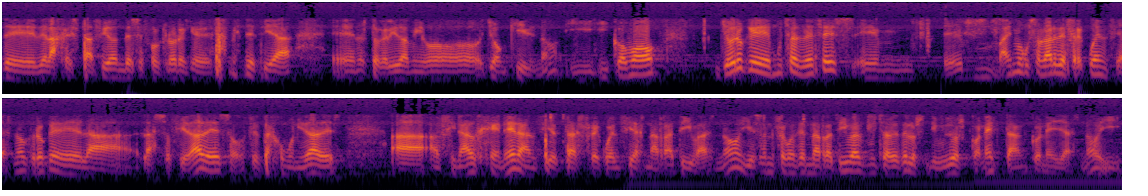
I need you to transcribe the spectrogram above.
de, la gestación de ese folclore que también decía eh, nuestro querido amigo John Keel, ¿no? Y, y como yo creo que muchas veces eh, a mí me gusta hablar de frecuencias, ¿no? Creo que las sociedades o ciertas comunidades al final generan ciertas frecuencias narrativas, ¿no? Y esas frecuencias narrativas muchas veces los individuos conectan con ellas, ¿no? Y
